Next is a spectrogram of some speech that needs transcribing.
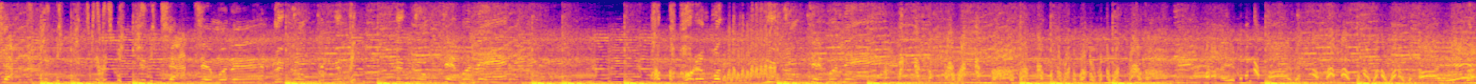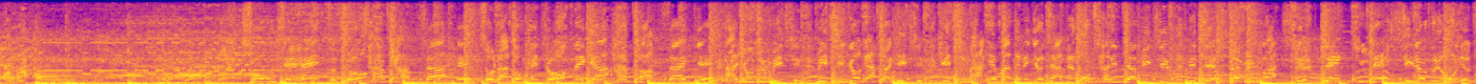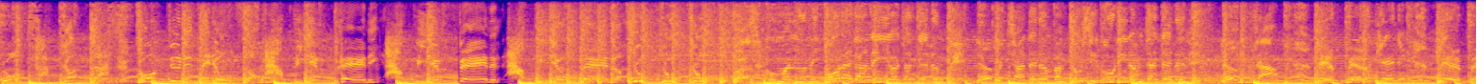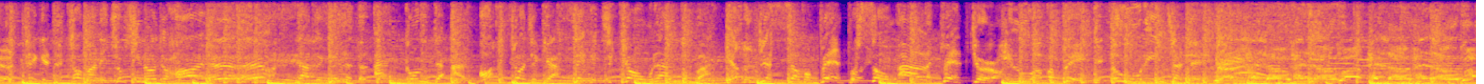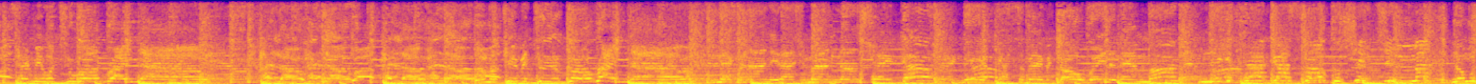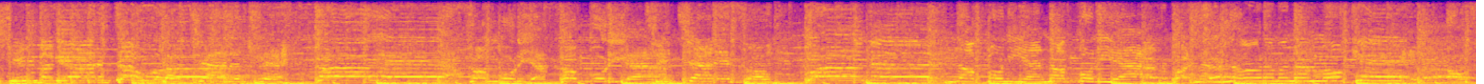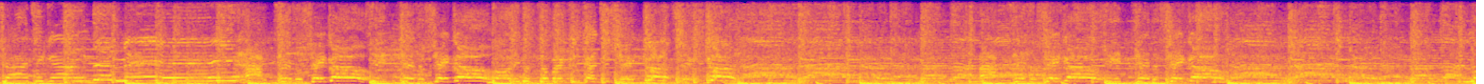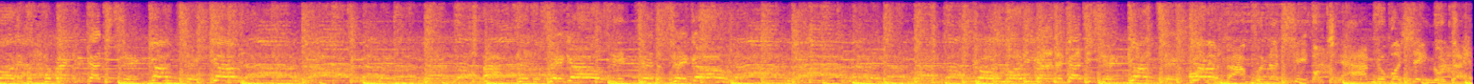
자, 자 때문에 누구 누구 누구 때문에? 허름은 누구 때문에? 존재해줘서 감사해줘 나좀 해줘. 내가 밥살게. 아 요즘 미친 미친 것 같아. 싶지만 너무 심하게 아름다워. 괜찮은 죄. 거에 선물이야 선물이야. 진짜 내 소원은 너뿐이야 너뿐이야. 난 너라면 안 못해. 어우 자제가 안 되네. 앞에도 최고 뒤태도 최고. 머리부터 발끝까지 최고. başlayın orada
